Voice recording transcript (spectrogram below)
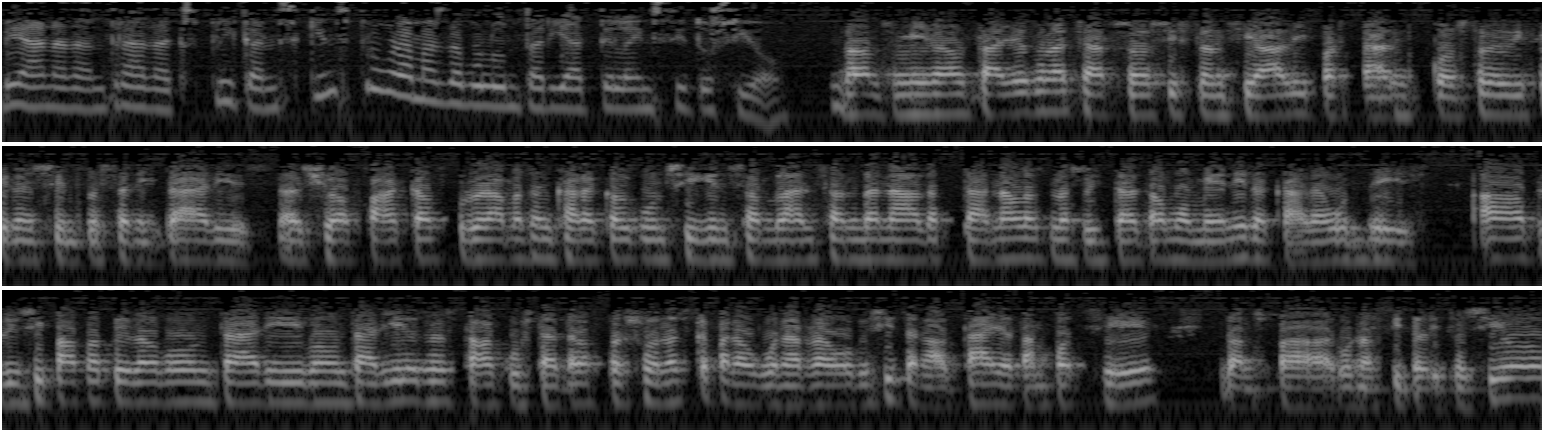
Bé, Anna, d'entrada, explica'ns quins programes de voluntariat té la institució? Doncs mira, el tall és una xarxa assistencial i per tant consta de diferents centres sanitaris. Això fa que els programes, encara que alguns siguin semblants, s'han d'anar adaptant a les necessitats del moment i de cada un d'ells. El principal paper del voluntari i voluntària és estar al costat de les persones que per alguna raó visiten el tall. Tant pot ser doncs, per una hospitalització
